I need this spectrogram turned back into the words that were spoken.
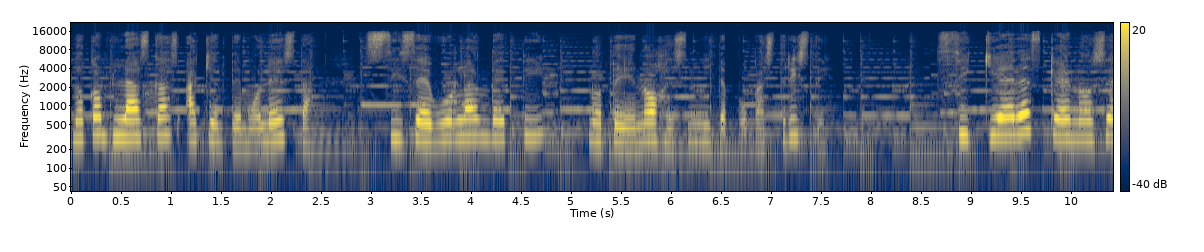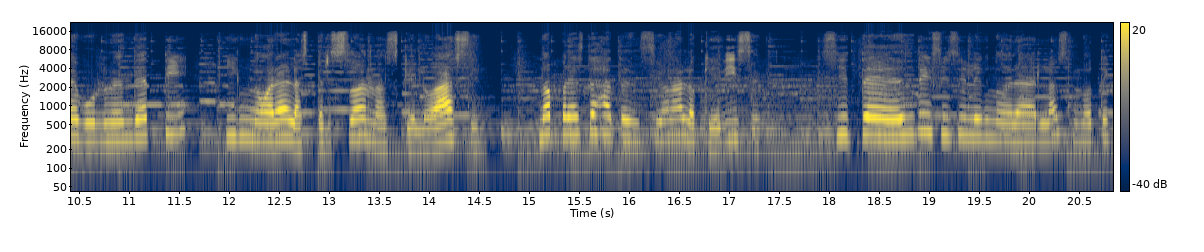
No complazcas a quien te molesta. Si se burlan de ti, no te enojes ni te pongas triste. Si quieres que no se burlen de ti, ignora a las personas que lo hacen. No prestes atención a lo que dicen. Si te es difícil ignorarlas, no te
